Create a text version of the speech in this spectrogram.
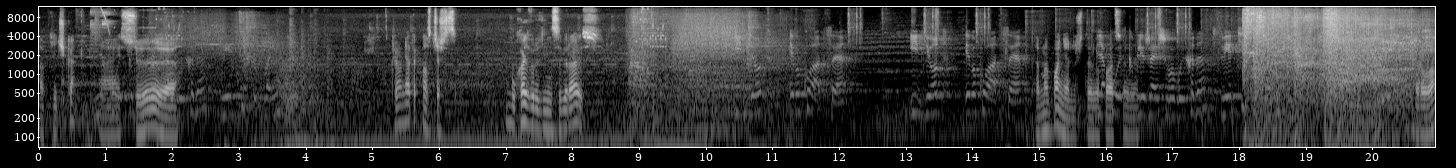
Аптечка. Nice. Че у меня так нос чешется? Бухать вроде не собираюсь. Да мы поняли, что Для эвакуация идет. ближайшего выхода X. Здорово.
